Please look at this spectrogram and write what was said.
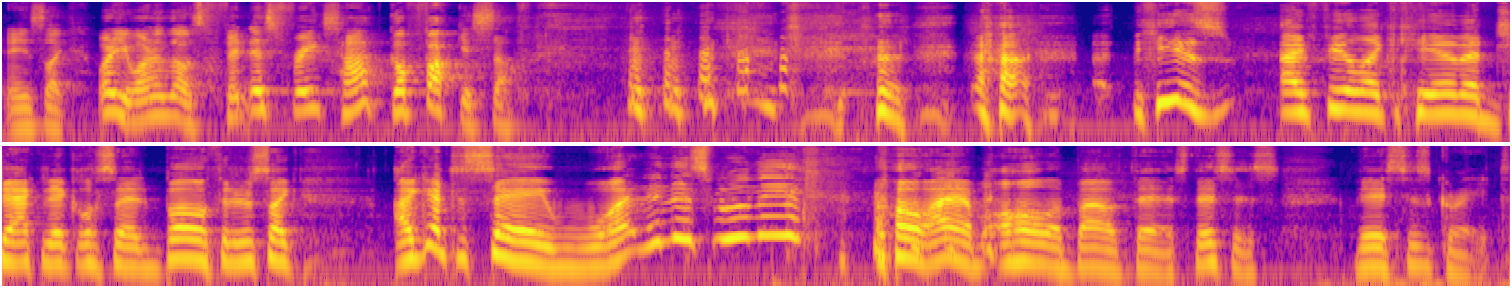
and he's like, "What are you one of those fitness freaks, huh? Go fuck yourself." he is I feel like him and Jack Nicholson both are just like I get to say what in this movie? Oh, I am all about this. This is this is great.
